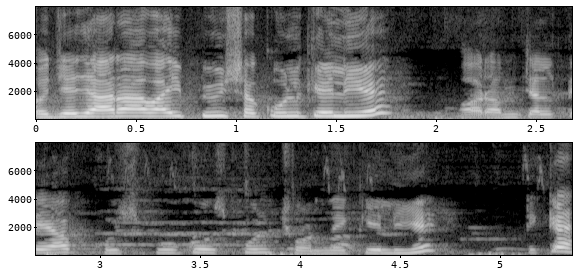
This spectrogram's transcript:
तो ये जा रहा है भाई पीयूष स्कूल के लिए। और हम चलते हैं आप खुशबू को स्कूल छोड़ने के लिए, ठीक है?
